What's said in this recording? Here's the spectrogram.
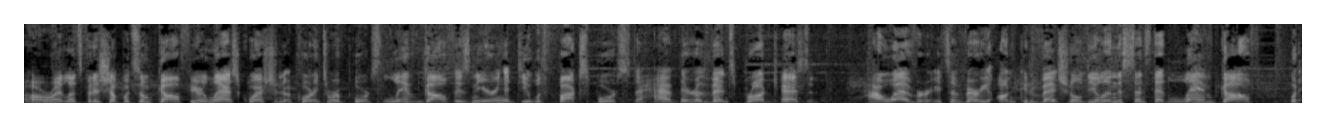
All right, let's finish up with some golf here. Last question. According to reports, LIV Golf is nearing a deal with Fox Sports to have their events broadcasted. However, it's a very unconventional deal in the sense that LIV Golf would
